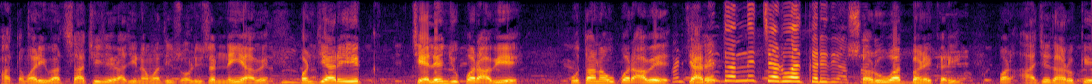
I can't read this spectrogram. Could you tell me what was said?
હા તમારી વાત સાચી છે. રાજીનામાથી સોલ્યુશન નહીં આવે. પણ જ્યારે એક ચેલેન્જ ઉપર આવીએ પોતાના ઉપર આવે ત્યારે એમને શરૂઆત કરી શરૂઆત ભણે કરી પણ આજે ધારો કે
